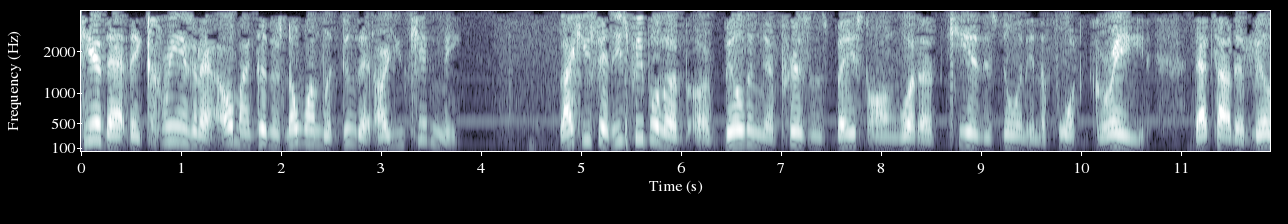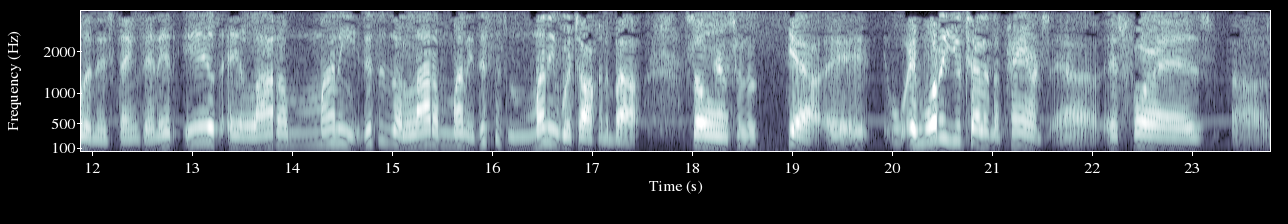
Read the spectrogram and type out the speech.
hear that, they cringe and they, oh my goodness, no one would do that. Are you kidding me? Like you said, these people are are building their prisons based on what a kid is doing in the fourth grade. That's how they're building these things, and it is a lot of money. This is a lot of money. This is money we're talking about. So, Absolutely. yeah. It, and what are you telling the parents uh, as far as um,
